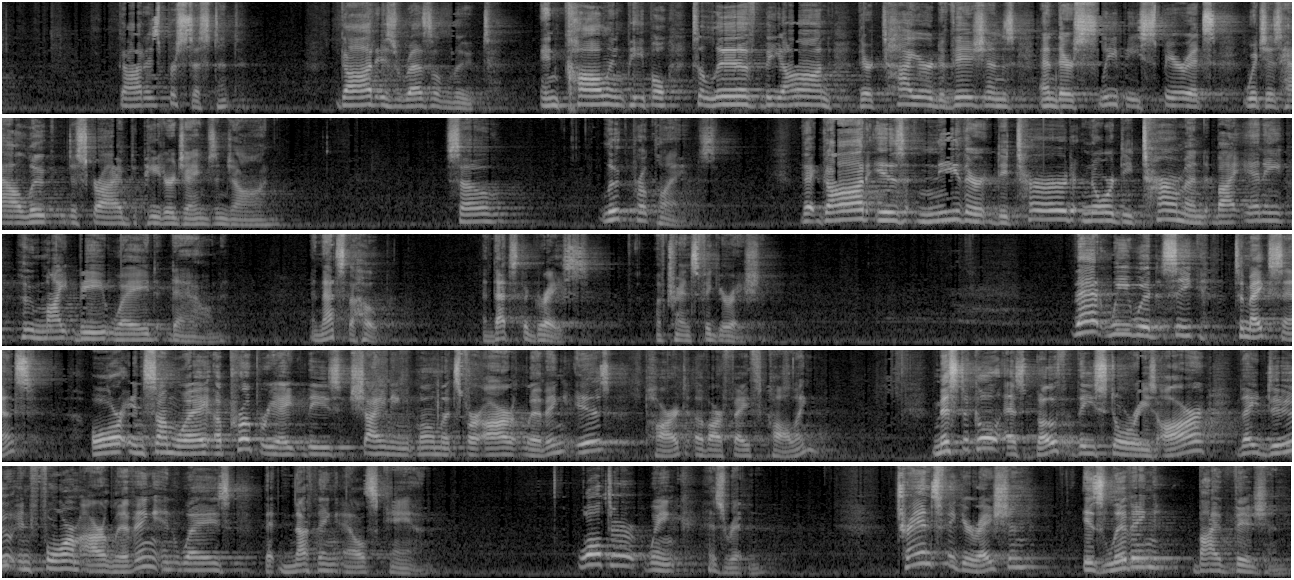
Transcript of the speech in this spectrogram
God is persistent. God is resolute in calling people to live beyond their tired visions and their sleepy spirits, which is how Luke described Peter, James, and John. So, Luke proclaims that God is neither deterred nor determined by any who might be weighed down. And that's the hope, and that's the grace of transfiguration. That we would seek to make sense or in some way appropriate these shining moments for our living is part of our faith's calling. Mystical as both these stories are, they do inform our living in ways that nothing else can. Walter Wink has written Transfiguration is living by vision.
